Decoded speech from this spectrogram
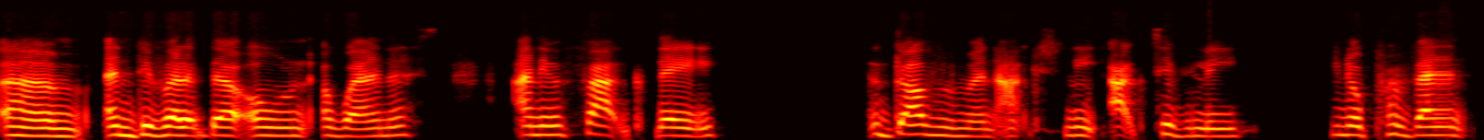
um, and develop their own awareness and in fact they government actually actively, you know, prevents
